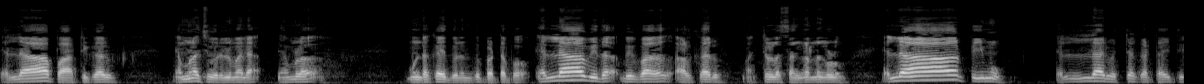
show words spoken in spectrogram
എല്ലാ പാർട്ടിക്കാരും നമ്മളെ ചൂരൽമല നമ്മളെ മുണ്ടക്കൈ ദുരന്തത്തിൽപ്പെട്ടപ്പോൾ എല്ലാവിധ വിഭാഗ ആൾക്കാരും മറ്റുള്ള സംഘടനകളും എല്ലാ ടീമും എല്ലാവരും ഒറ്റക്കെട്ടായിട്ട്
